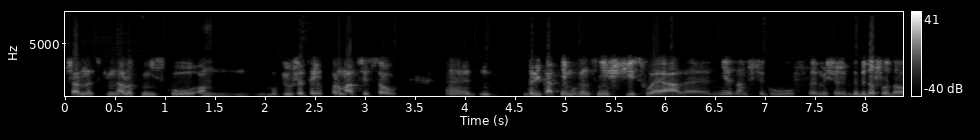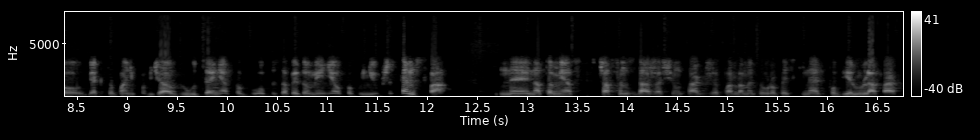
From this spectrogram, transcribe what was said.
Czarneckim na lotnisku. On mówił, że te informacje są e, delikatnie mówiąc nieścisłe, ale nie znam szczegółów. Myślę, że gdyby doszło do, jak to pani powiedziała, wyłudzenia, to byłoby zawiadomienie o popełnieniu przestępstwa. E, natomiast czasem zdarza się tak, że Parlament Europejski nawet po wielu latach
